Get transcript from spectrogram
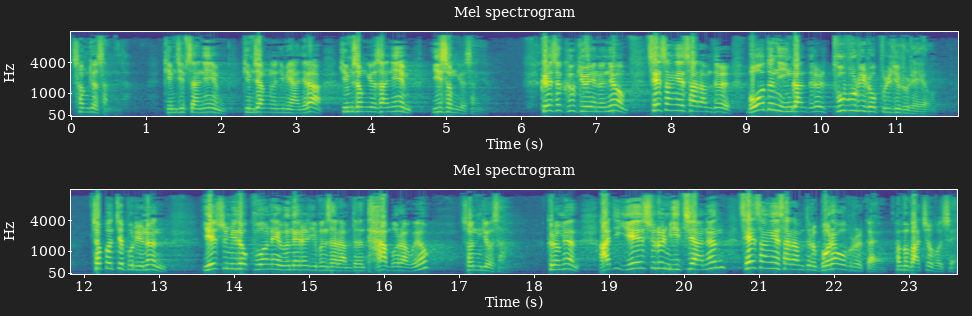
성교사입니다. 김 집사님, 김 장로님이 아니라 김성교사님, 이성교사님. 그래서 그 교회는요, 세상의 사람들, 모든 인간들을 두 부류로 분류를 해요. 첫 번째 부류는 예수 믿어 구원의 은혜를 입은 사람들은 다 뭐라고요? 선교사. 그러면 아직 예수를 믿지 않은 세상의 사람들은 뭐라고 부를까요? 한번 맞춰보세요.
